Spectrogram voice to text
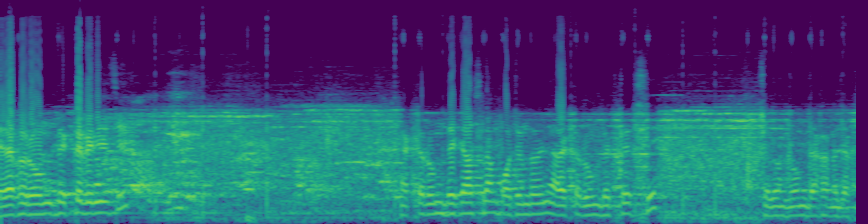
এরকম রুম দেখতে বেরিয়েছি। একটা রুম দেখে আসলাম, পছন্দ হয়নি আর একটা রুম দেখতে এসেছি। চলুন রুম দেখানো যাক।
